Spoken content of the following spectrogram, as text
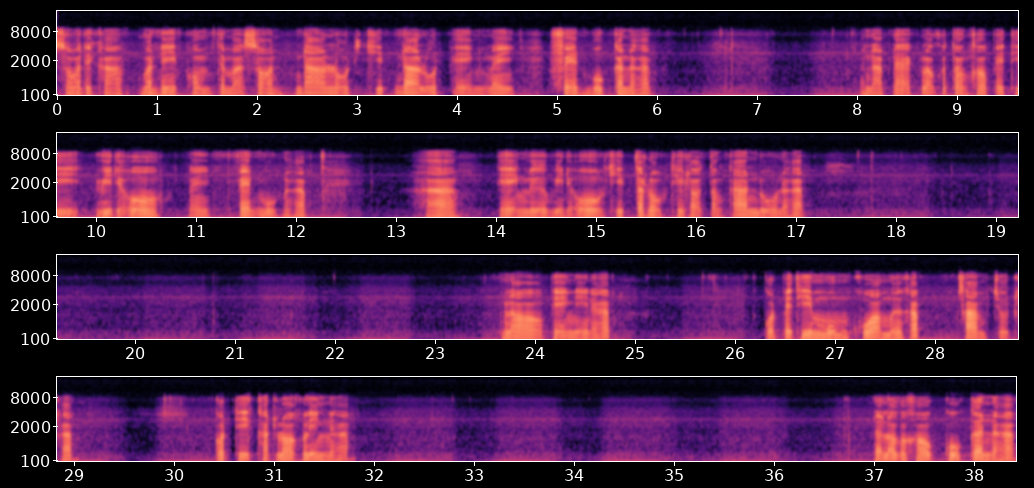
สวัสดีครับ วันนี้ผมจะมาสอนดาวน์โหลดคลิปดาวน์โหลดเพลงใน Facebook กันนะครับ อันดับแรกเราก็ต้องเข้าไปที่วิดีโอใน Facebook นะครับ หาเพลงหรือวิดีโอคลิปตลกที่เราต้องการดูนะครับ เราเอาเพลงนี้นะครับ กดไปที่มุมขวามือครับ 3 จุดครับ กดที่คัดลอกลิงก์นะครับ แล้วเราก็เข้า Google นะครับ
